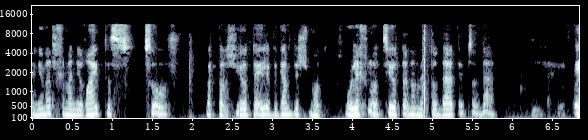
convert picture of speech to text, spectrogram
אני אומרת לכם, אני רואה את הסוף בפרשיות האלה וגם בשמות. הוא הולך להוציא אותנו מתודעת עץ הדת. אה,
